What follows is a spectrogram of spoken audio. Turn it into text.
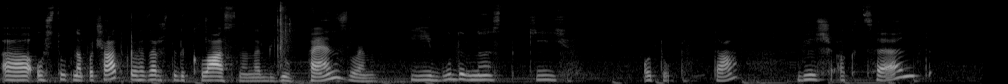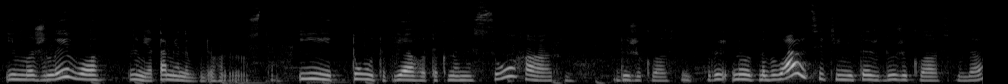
а, ось тут на початку. Я зараз туди класно наб'ю пензлем, і буде в нас такий отут, та? більш акцент. І, можливо, ну ні, там я не буду його наносити. І тут от я його так нанесу гарно. Дуже класно. Ну, от набиваються тіні теж дуже класно, да?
